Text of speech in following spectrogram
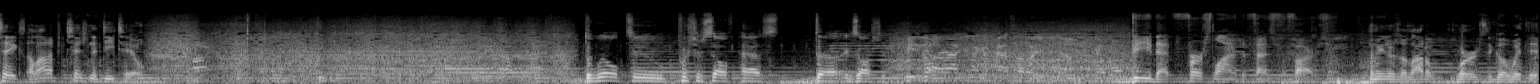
takes a lot of attention to detail. The will to push yourself past uh, exhaustion. Be that first line of defense for fires. I mean, there's a lot of words that go with it.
